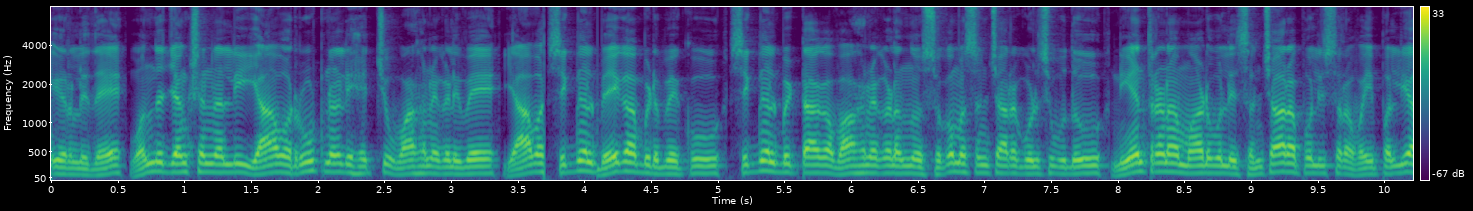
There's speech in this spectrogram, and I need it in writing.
ಇರಲಿದೆ. ಒಂದು ಜಂಕ್ಷನ್ನಲ್ಲಿ ಯಾವ ರೂಟ್ನಲ್ಲಿ ಹೆಚ್ಚು ವಾಹನಗಳಿವೆ, ಯಾವ ಸಿಗ್ನಲ್ ಬೇಗ ಬಿಡಬೇಕು, ಸಿಗ್ನಲ್ ಬಿಟ್ಟಾಗ ವಾಹನಗಳನ್ನು ಸುಗಮ ಸಂಚಾರಗೊಳಿಸುವುದು, ನಿಯಂತ್ರಣ ಮಾಡುವಲ್ಲಿ ಸಂಚಾರ ಪೊಲೀಸರ ವೈಫಲ್ಯ,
